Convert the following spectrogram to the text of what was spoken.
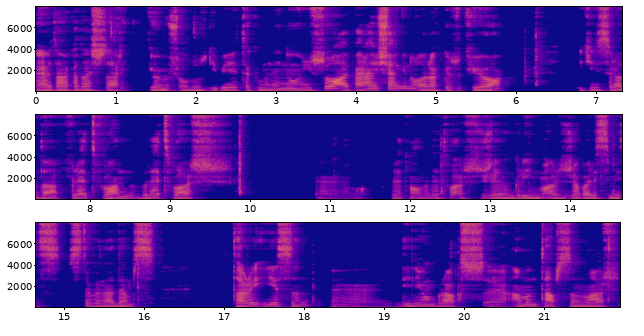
Evet arkadaşlar görmüş olduğunuz gibi takımın en iyi oyuncusu Alperen Şengün olarak gözüküyor. İkinci sırada Fred Van Vliet var. Ee, Fred Van Vliet var. Jalen Green var. Jabari Smith, Stephen Adams, Tari Eason, e, Dillion Brooks, e, Amon Thompson var.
